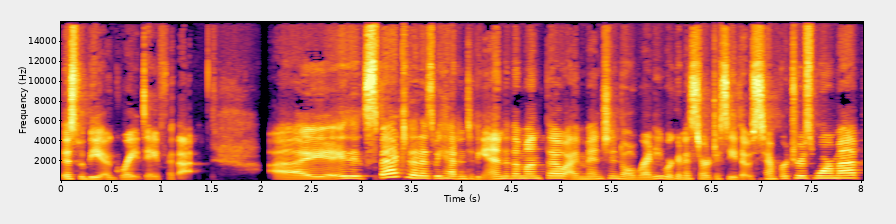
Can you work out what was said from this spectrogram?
This would be a great day for that. I expect that as we head into the end of the month, though, I mentioned already we're going to start to see those temperatures warm up.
